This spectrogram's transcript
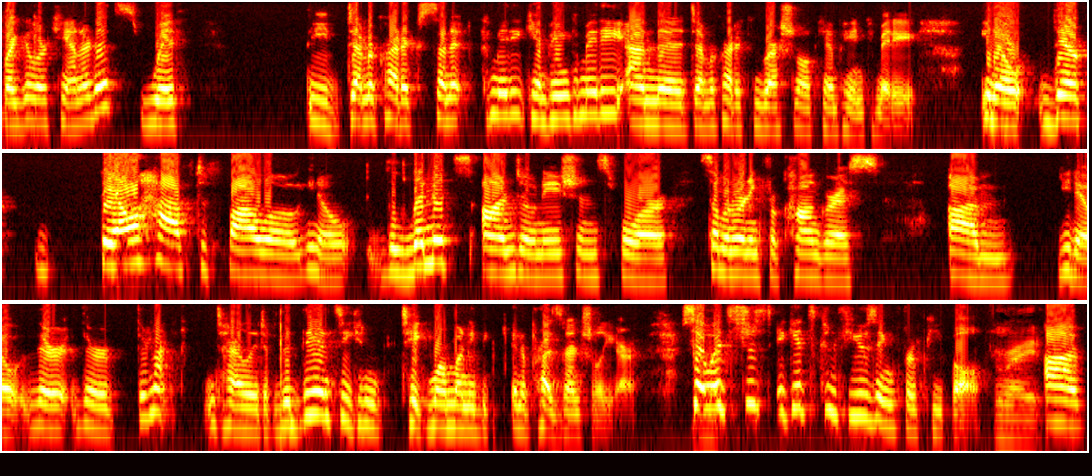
regular candidates, with the Democratic Senate Committee, Campaign Committee, and the Democratic Congressional Campaign Committee. You know, they're they all have to follow, you know, the limits on donations for someone running for Congress. Um, you know, they're they're they're not entirely different. The DNC can take more money in a presidential year, so it's just it gets confusing for people. Right. Um,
